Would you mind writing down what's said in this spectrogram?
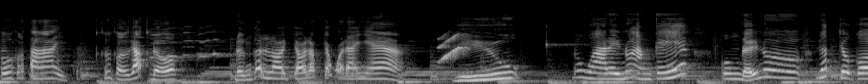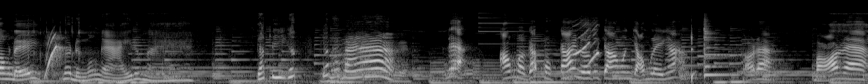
Tôi có tay tôi tự gấp được. Đừng có lôi trôi lóc chóc qua đây nha. Diệu nó qua đây nó ăn ké con để nó gấp cho con để nó đừng có ngại đó mà. Gấp đi gấp gấp ba ba. Nè ông mà gấp một cái nữa tôi cho ông ăn giọng liền á. Bỏ ra bỏ ra.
